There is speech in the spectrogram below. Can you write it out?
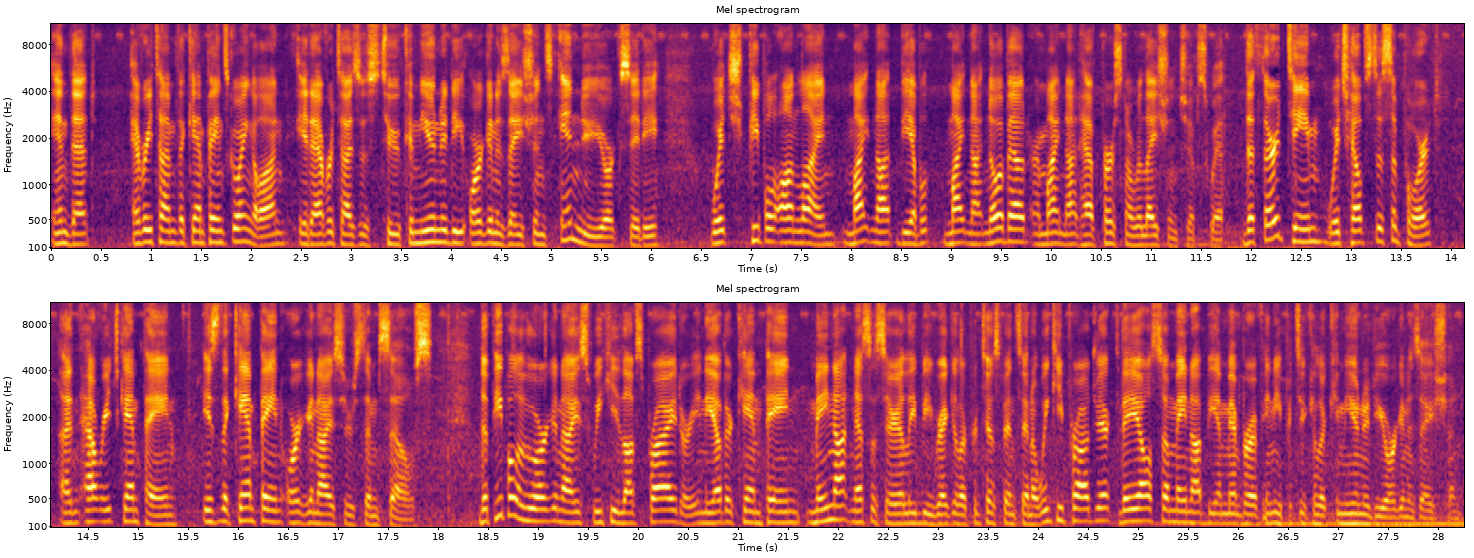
in that Every time the campaign's going on, it advertises to community organizations in New York City, which people online might not be able, might not know about or might not have personal relationships with. The third team, which helps to support an outreach campaign, is the campaign organizers themselves. The people who organize Wiki Loves Pride or any other campaign may not necessarily be regular participants in a wiki project. They also may not be a member of any particular community organization.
